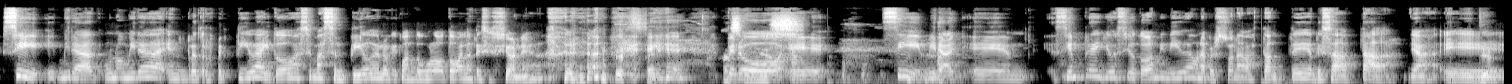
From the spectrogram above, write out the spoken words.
Sí, mira, uno mira en retrospectiva y todo hace más sentido de lo que cuando uno toma las decisiones. ¿ah? Eh, pero eh, sí, mira, em, siempre yo he sido toda mi vida una persona bastante desadaptada, ¿ya? Eh,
